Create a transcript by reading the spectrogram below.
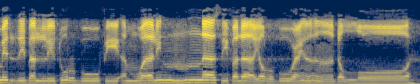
من ربا لتربوا في أموال الناس فلا يربو عند الله.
